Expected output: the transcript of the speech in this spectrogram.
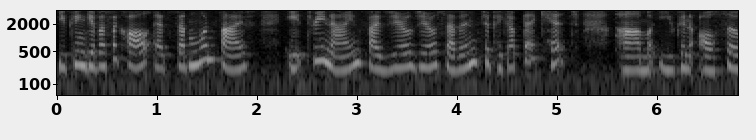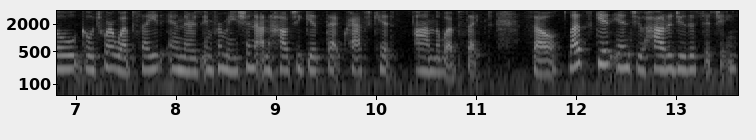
You can give us a call at 715-839-5007 to pick up that kit. Um, you can also go to our website and there's information on how to get that craft kit on the website. So let's get into how to do the stitching.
